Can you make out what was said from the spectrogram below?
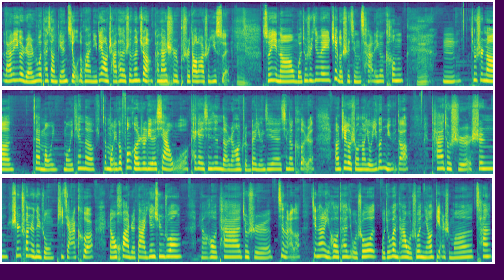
来了一个人，如果他想点酒的话，你一定要查他的身份证，看他嗯。是不是到了二十一岁。嗯。所以呢，我就是因为这个事情踩了一个坑。嗯嗯，就是呢，在某一某一天的，在某一个风和日丽的下午，开开心心的，然后准备迎接新的客人。然后这个时候呢，有一个女的，她就是身身穿着那种皮夹克，然后化着大烟熏妆，然后她就是进来了。进来了以后，她我说我就问她，我说你要点什么餐？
